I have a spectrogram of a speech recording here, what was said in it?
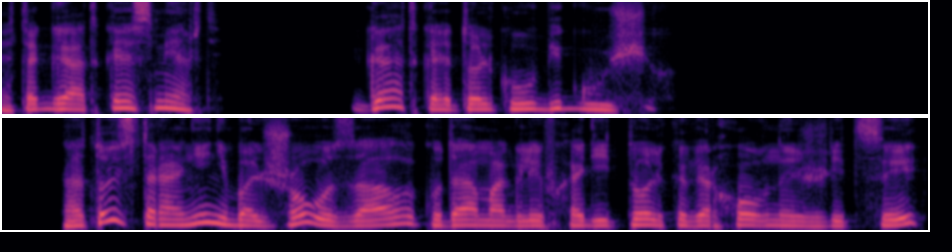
Это гадкая смерть. Гадкая только у бегущих. На той стороне небольшого зала, куда могли входить только верховные жрецы,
